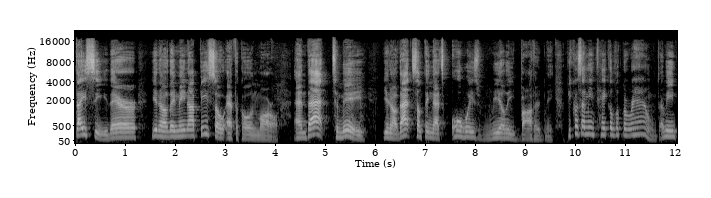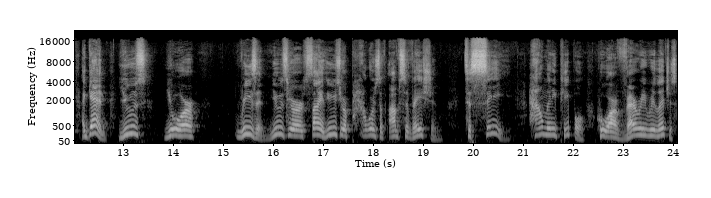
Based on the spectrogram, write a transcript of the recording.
dicey, they're, you know, they may not be so ethical and moral. And that, to me, you know, that's something that's always really bothered me. Because, I mean, take a look around. I mean, again, use your reason, use your science, use your powers of observation to see how many people who are very religious,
